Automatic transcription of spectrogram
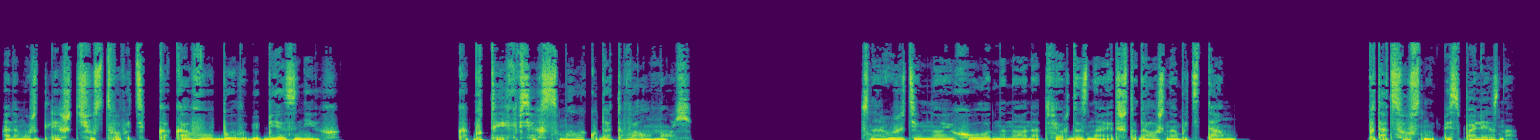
Она может лишь чувствовать, каково было бы без них. Как будто их всех смыло куда-то волной. Снаружи темно и холодно, но она твердо знает, что должна быть там. Пытаться уснуть бесполезно.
